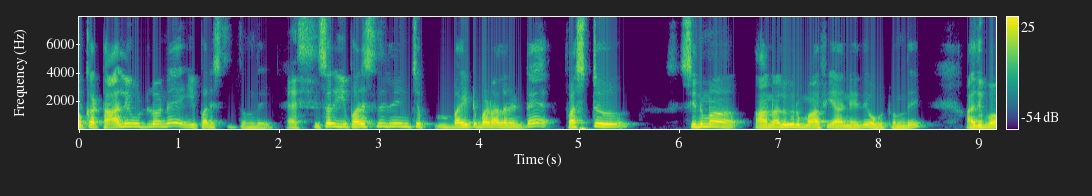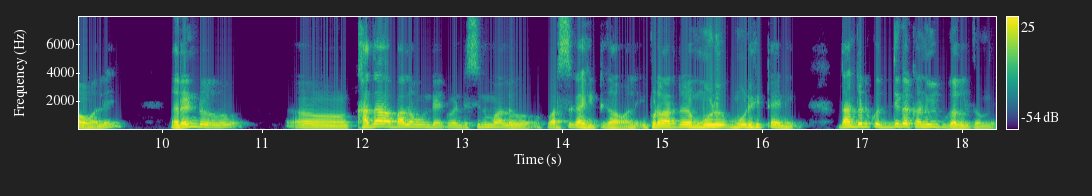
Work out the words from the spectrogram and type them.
ఒక టాలీవుడ్లోనే ఈ పరిస్థితి ఉంది. సార్ ఈ పరిస్థితి నుంచి బయటపడాలంటే ఫస్ట్ సినిమా ఆ నలుగురు మాఫియా అనేది ఒకటి ఉంది. అది బావాలి. రెండు కథా బలం ఉండేటువంటి సినిమాలు వరుసగా హిట్ కావాలి. ఇప్పుడు మూడు మూడు హిట్ అయినాయి. దాంతో కొద్దిగా కనువిప్పు కలుగుతుంది.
